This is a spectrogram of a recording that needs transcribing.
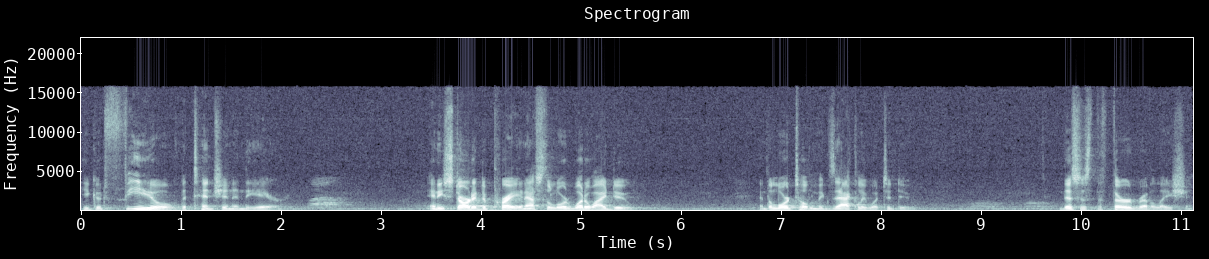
he could feel the tension in the air. Wow. And he started to pray and asked the Lord, What do I do? And the Lord told him exactly what to do. This is the third revelation.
